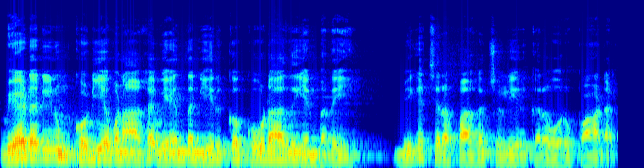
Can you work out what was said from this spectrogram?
வேடனினும் கொடியவனாக வேந்தன் இருக்கக்கூடாது என்பதை மிகச்சிறப்பாக சொல்லியிருக்கிற ஒரு பாடல்.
